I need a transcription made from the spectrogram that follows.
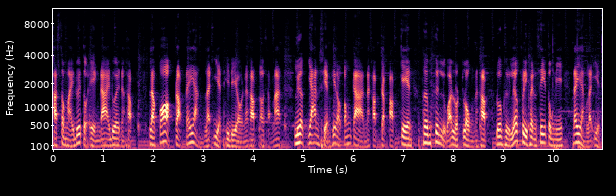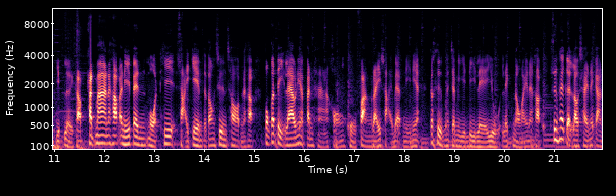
customize ด้วยตัวเองได้ด้วยนะครับแล้วก็ปรับได้อย่างละเอียดทีเดียวนะครับเราสามารถเลือกย่านเสียงที่เราต้องการนะครับจะปรับเกณฑ์เพิ่มขึ้นหรือว่าลดลงนะครับรวมถึงเลือก frequency ตรงนี้ได้อย่างละเอียดยิบเลยครับถัดมานะครับอันนี้เป็นโหมดที่สายเกมจะต้องชื่นชอบนะครับ ปกติแล้วเนี่ยปัญหาของหูฟังไร้สายแบบนี้เนี่ยก็คือมันจะมีดีเลย์อยู่เล็กน้อยนะครับ ซึ่งถ้าเกิดเราใช้ในการ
